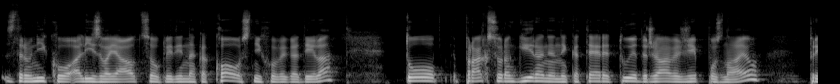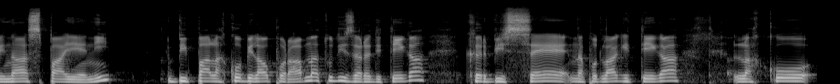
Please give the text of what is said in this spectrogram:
zdravnikov ali izvajalcev, glede na kakovost njihovega dela. To prakso rangiranja nekatere tuje države že poznajo, pri nas pa je ni. Bi pa lahko bila uporabna tudi zaradi tega, ker bi se na podlagi tega lahko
